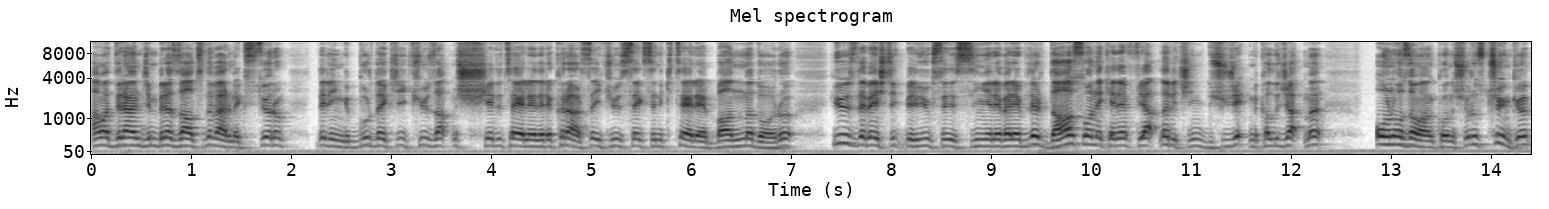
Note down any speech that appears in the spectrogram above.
Ama direncin biraz altını vermek istiyorum. Dediğim gibi buradaki 267 TL'leri kırarsa 282 TL bandına doğru %5'lik bir yükseliş sinyali verebilir. Daha sonraki hedef fiyatlar için düşecek mi kalacak mı onu o zaman konuşuruz. Çünkü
